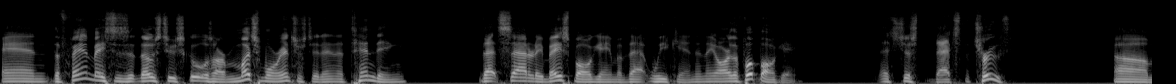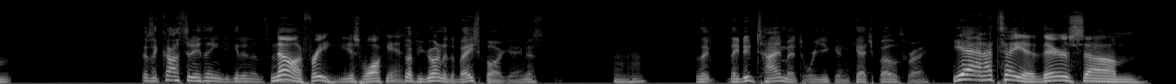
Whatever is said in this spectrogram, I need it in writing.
and the fan bases at those two schools are much more interested in attending that Saturday baseball game of that weekend than they are the football game. It's just that's the truth. Um, Does it cost anything to get into the? Spring? no, free. You just walk in. So if you're going to the baseball game, just mm-hmm. They they do time it to where you can catch both, right? Yeah, and I tell you, there's um,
